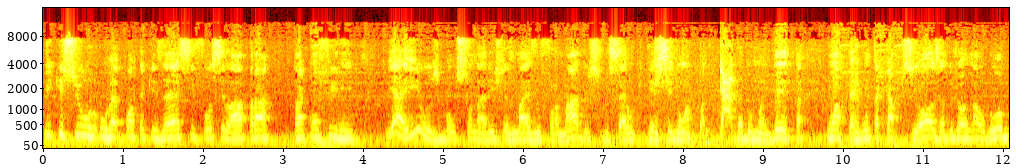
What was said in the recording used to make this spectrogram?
e que se o, o repórter quisesse, fosse lá para conferir. E aí os bolsonaristas mais inflamados disseram que tinha sido uma pancada do Mandetta, uma pergunta capciosa do jornal Globo.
